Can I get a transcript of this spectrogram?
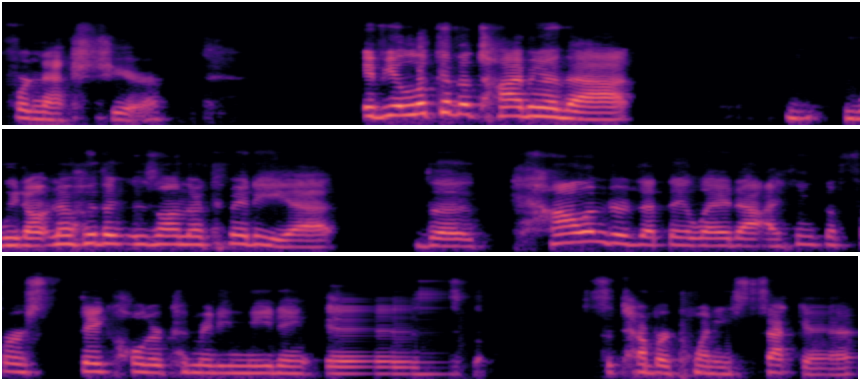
for next year. If you look at the timing of that, we don't know who is on their committee yet the calendar that they laid out, I think the first stakeholder committee meeting is September 22nd.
